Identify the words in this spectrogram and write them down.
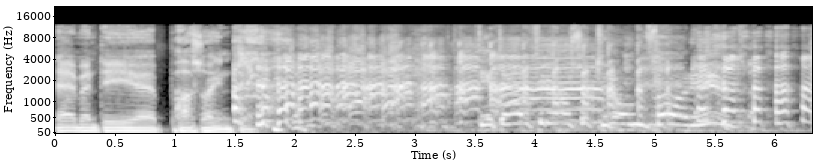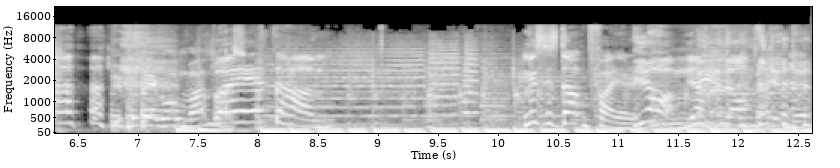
Nej, men det äh, passar inte. Det är därför du har så trång förhud. Du är på väg att omvandlas. Vad heter han? Mrs Doubtfire. Ja, det är dansken nu.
